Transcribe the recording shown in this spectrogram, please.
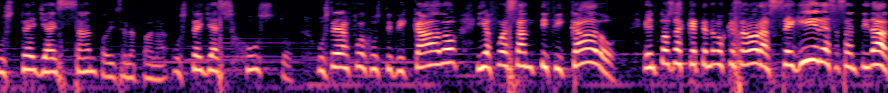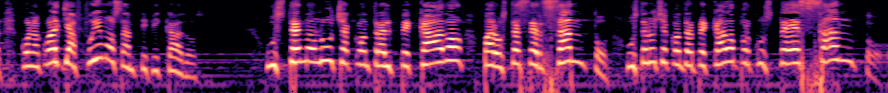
Usted ya es santo, dice la palabra. Usted ya es justo. Usted ya fue justificado y ya fue santificado. Entonces, ¿qué tenemos que hacer ahora? Seguir esa santidad con la cual ya fuimos santificados. Usted no lucha contra el pecado para usted ser santo. Usted lucha contra el pecado porque usted es santo.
